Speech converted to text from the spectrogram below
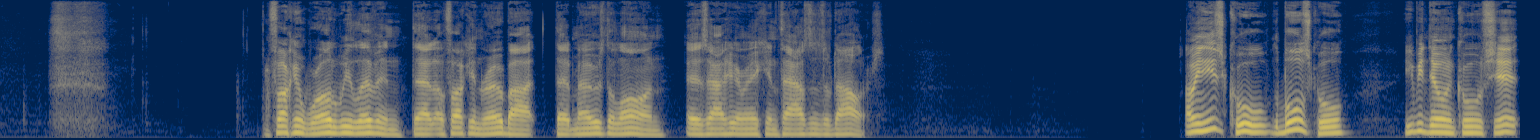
fucking world we live in that a fucking robot that mows the lawn is out here making thousands of dollars. I mean, he's cool. The bull's cool. He be doing cool shit.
